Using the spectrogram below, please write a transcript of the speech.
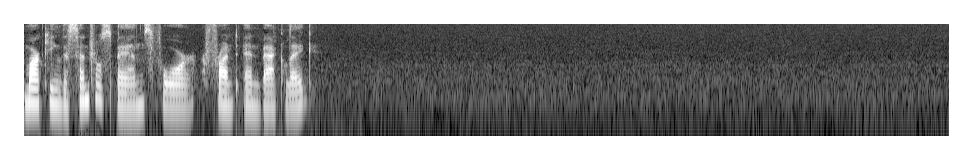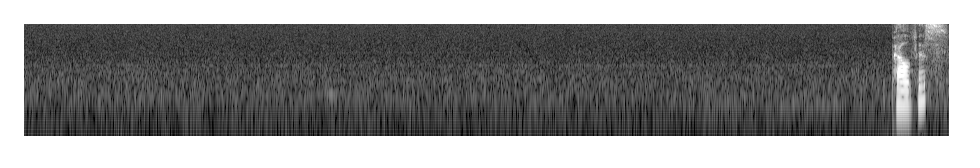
Marking the central spans for front and back leg. pelvis,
